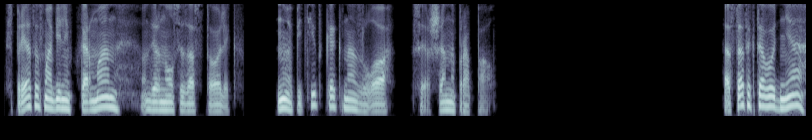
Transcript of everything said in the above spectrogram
Спрятав мобильник в карман, он вернулся за столик. Но аппетит, как назло, совершенно пропал. Остаток того дня,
